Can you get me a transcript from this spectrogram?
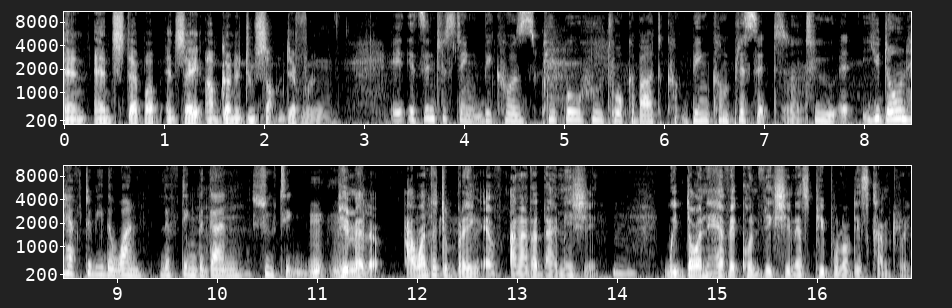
and and step up and say, "I'm going to do something different." It- It's interesting because people who talk about co- being complicit to uh, you don't have to be the one lifting the gun, shooting. Pimelo, I wanted to bring a, another dimension. We don't have a conviction as people of this country.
